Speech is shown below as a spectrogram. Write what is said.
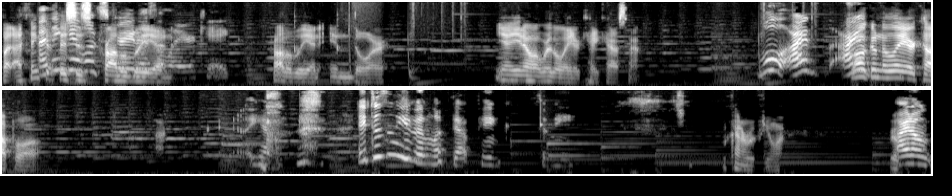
But I think I that think this is probably an a layer cake. probably an indoor. Yeah, you know what? We're the layer cake house now. Well, I, I, Welcome to Layer Couple. yeah. it doesn't even look that pink to me. What kind of roof do you want? Roof. I don't,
